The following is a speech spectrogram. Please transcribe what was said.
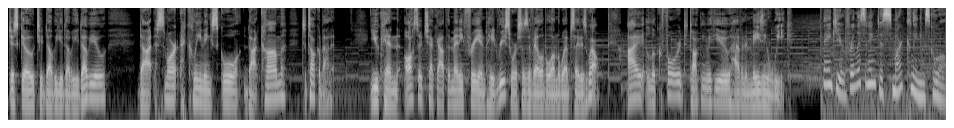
just go to www.smartcleaningschool.com to talk about it. You can also check out the many free and paid resources available on the website as well. I look forward to talking with you. Have an amazing week. Thank you for listening to Smart Cleaning School.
